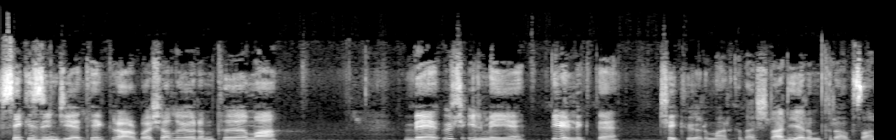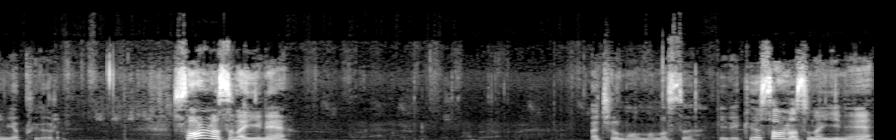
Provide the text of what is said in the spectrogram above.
8.ye tekrar baş alıyorum tığıma ve 3 ilmeği birlikte çekiyorum arkadaşlar. Yarım trabzan yapıyorum. Sonrasına yine açılma olmaması gerekiyor. Sonrasına yine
